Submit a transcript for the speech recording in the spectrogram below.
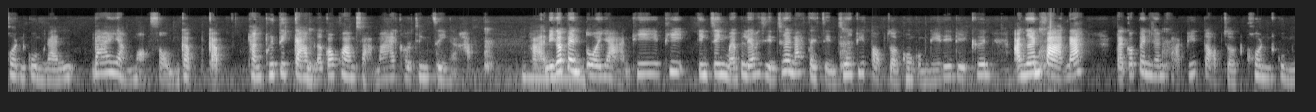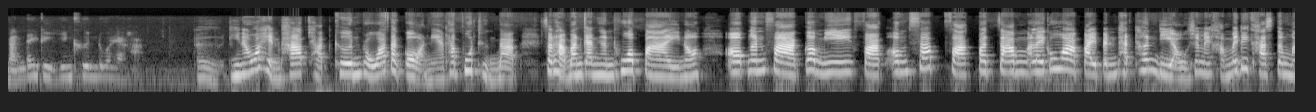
คนกลุ่มนั้นได้อย่างเหมาะสมกับกับทั้งพฤติกรรมแล้วก็ความสามารถเขาจริงๆอะค่ะค่ะอันนี้ก็เป็นตัวอย่างที่ที่จริงๆ เหมือนผลิตภัณฑ์สินเชื่อนะแต่สินเชื่อที่ตอบโจทย์คนกลุ่มนี้ได้ดีขึ้นอะเงินฝากนะ แต่ก็เป็นเงินฝากที่ตอบโจทย์คนกลุ่มนั้นได้ดียิ่งขึ้นด้วยอะค่ะ เออทีนะว่าเห็นภาพชัดขึ้น เพราะว่าแต่ก่อนเนี่ยถ้าพูดถึงแบบสถาบันการเงินทั่วไปเนาะออกเงินฝากก็มีฝากออมทรัพย์ ฝากประจำอะไรก็ว่าไปเป็นแพทเทิร์นเดียวใช่ไหมคะ ไม่ได้คัสตอมไม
